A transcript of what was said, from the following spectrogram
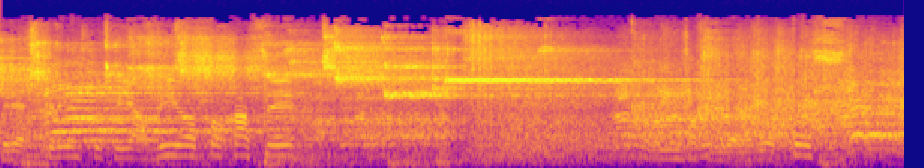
Πήρε σκριν στο 3-2, το χάσε. Θα το δηλαδή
